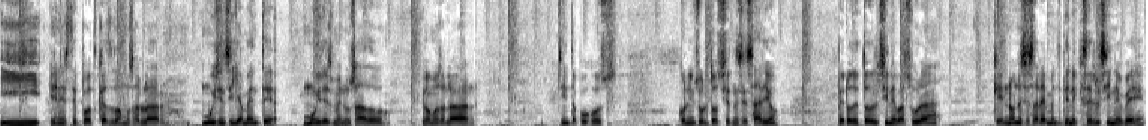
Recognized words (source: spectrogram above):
Y en este podcast vamos a hablar muy sencillamente, muy desmenuzado, y vamos a hablar sin tapujos, con insultos si es necesario, pero de todo el cine basura que no necesariamente tiene que ser el cine B,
